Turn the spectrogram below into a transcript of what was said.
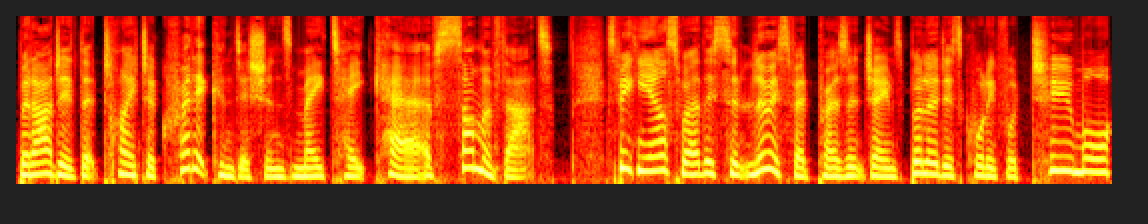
but added that tighter credit conditions may take care of some of that. Speaking elsewhere, the St. Louis Fed President James Bullard is calling for two more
